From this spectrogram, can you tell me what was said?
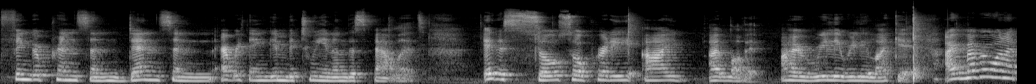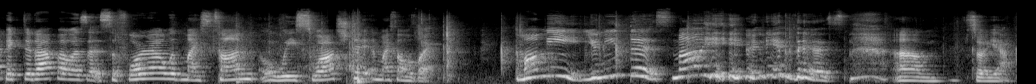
fingerprints and dents and everything in between in this palette. It is so, so pretty. I, I love it. I really, really like it. I remember when I picked it up, I was at Sephora with my son. We swatched it and my son was like, Mommy, you need this. Mommy, you need this. Um, so yeah,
